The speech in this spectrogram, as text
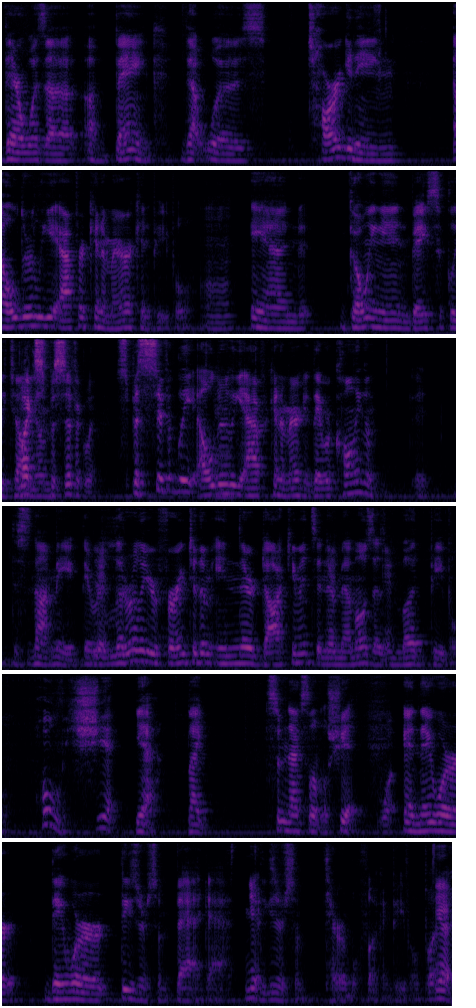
there was a, a bank that was targeting elderly African American people Mhm. and going in basically telling Like them specifically. specifically elderly African American. They were calling them. uh, This is not me. They were Yeah. literally referring to them in their documents, in their memos, as Yeah. mud people. Holy shit. Yeah, like some next level shit. What? And they were they were these are some badass. Yeah. These are some terrible fucking people. But Yeah.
